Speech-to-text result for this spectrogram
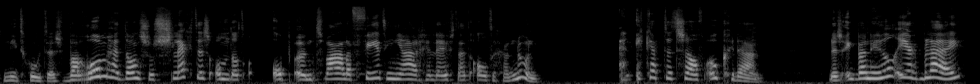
niet goed is. Waarom het dan zo slecht is om dat op een 12, 14-jarige leeftijd al te gaan doen. En ik heb dit zelf ook gedaan. Dus ik ben heel erg blij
